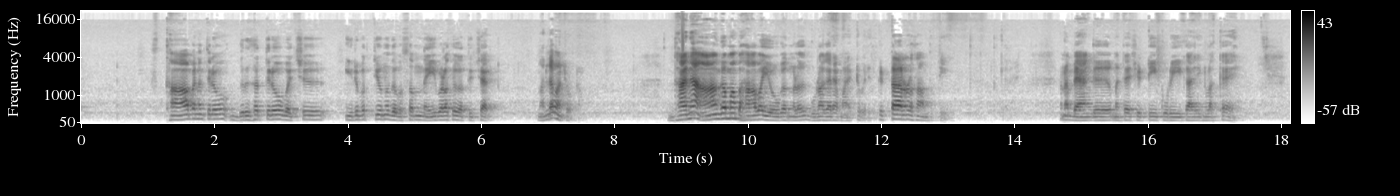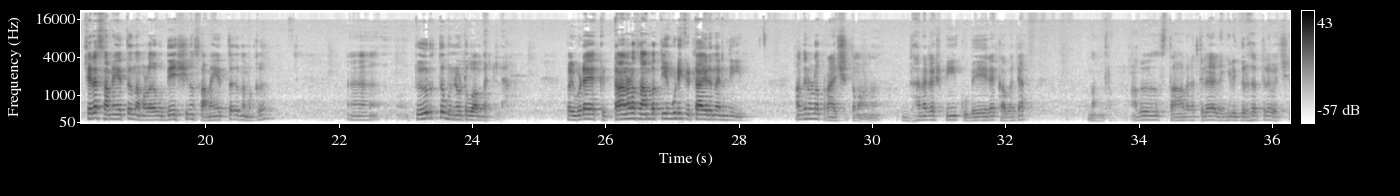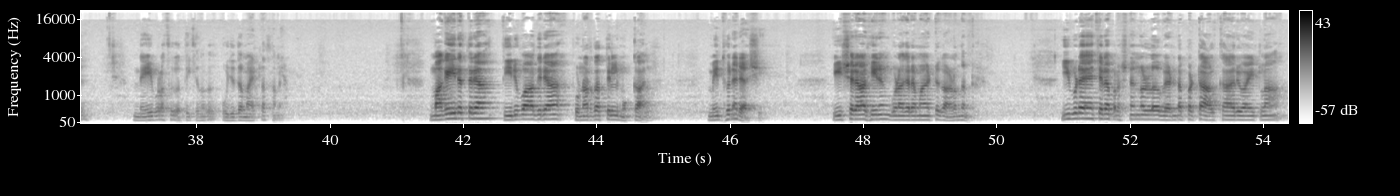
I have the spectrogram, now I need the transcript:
സ്ഥാപനത്തിലോ ഗൃഹത്തിലോ വച്ച് ഇരുപത്തിയൊന്ന് ദിവസം നെയ്വിളക്ക് കത്തിച്ചാൽ നല്ല മാറ്റമുണ്ടാകും. ധന ആഗമ ഭാവയോഗങ്ങൾ ഗുണകരമായിട്ട് വരും. കിട്ടാനുള്ള സാമ്പത്തികം. കാരണം ബാങ്ക് മറ്റേ ചിട്ടി കുറി കാര്യങ്ങളൊക്കെ ചില സമയത്ത് നമ്മൾ ഉദ്ദേശിക്കുന്ന സമയത്ത് നമുക്ക് തീർത്ത് മുന്നോട്ട് പോകാൻ പറ്റില്ല. അപ്പോൾ ഇവിടെ കിട്ടാനുള്ള സാമ്പത്തികം കൂടി കിട്ടായിരുന്ന എന്ത് ചെയ്യും? അതിനുള്ള പ്രായശിത്വമാണ് ധനലക്ഷ്മി കുബേര കവച മന്ത്രം. അത് സ്ഥാപനത്തിൽ അല്ലെങ്കിൽ ഗൃഹത്തിൽ വെച്ച് നെയ്വിളക്ക് കത്തിക്കുന്നത് ഉചിതമായിട്ടുള്ള സമയം. മകൈരത്തിര തിരുവാതിര പുണർദത്തിൽ മുക്കാൽ മിഥുനരാശി ഈശ്വരാധീനം ഗുണകരമായിട്ട് കാണുന്നുണ്ട്. ഇവിടെ ചില പ്രശ്നങ്ങളിൽ വേണ്ടപ്പെട്ട ആൾക്കാരുമായിട്ടുള്ള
